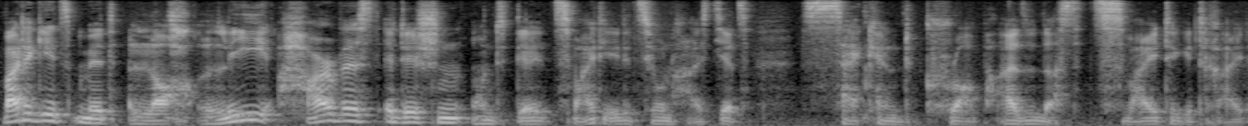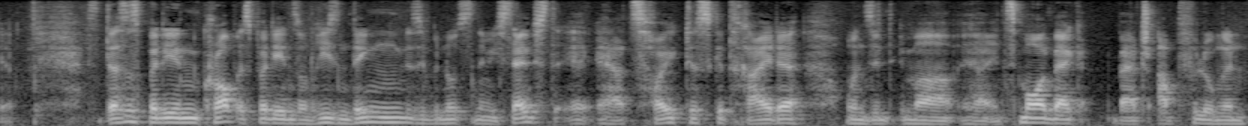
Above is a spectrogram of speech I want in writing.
weiter geht's mit Loch Lee Harvest Edition und die zweite Edition heißt jetzt Second Crop, also das zweite Getreide. Das ist bei denen, Crop ist bei denen so ein Riesending. Sie benutzen nämlich selbst erzeugtes Getreide und sind immer ja, in Small Batch Abfüllungen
